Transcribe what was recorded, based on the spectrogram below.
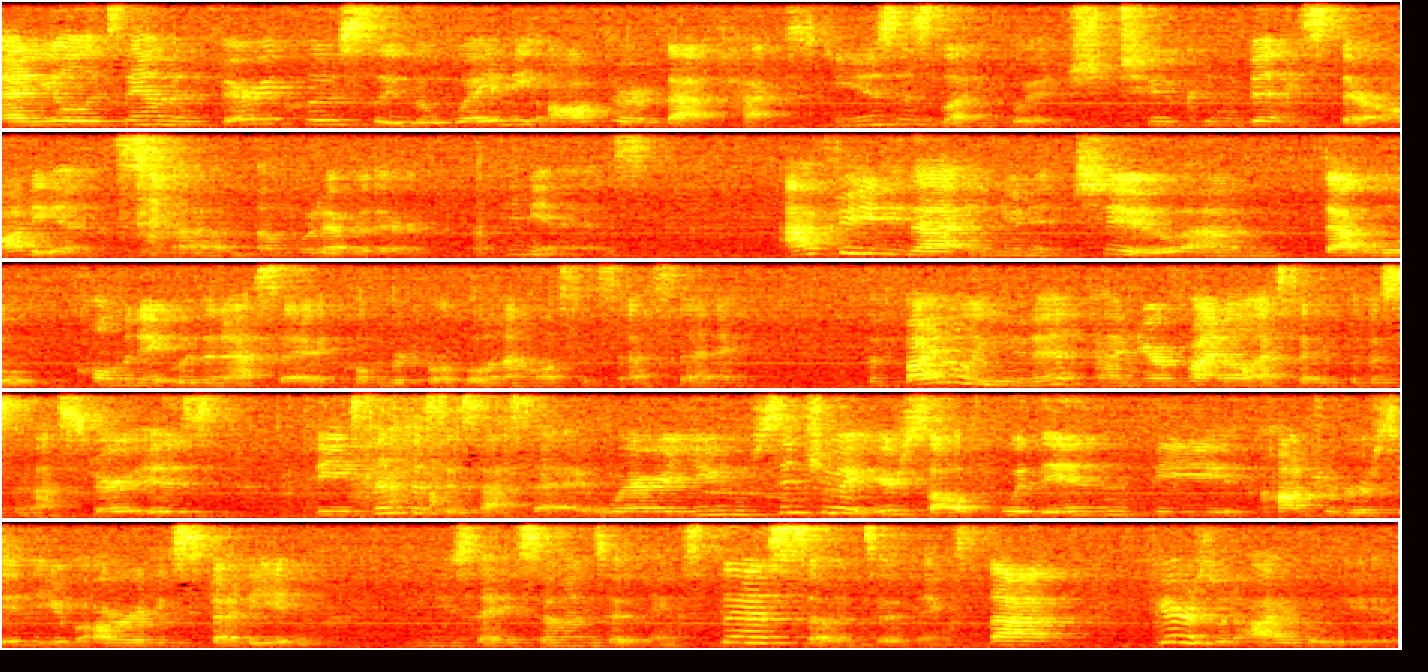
And you'll examine very closely the way the author of that text uses language to convince their audience um, of whatever their opinion is. After you do that in Unit 2, um, that will culminate with an essay called the Rhetorical Analysis Essay. The final unit and your final essay for the semester is the synthesis essay, where you situate yourself within the controversy that you've already studied. And you say, so-and-so thinks this, so-and-so thinks that. Here's what I believe.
